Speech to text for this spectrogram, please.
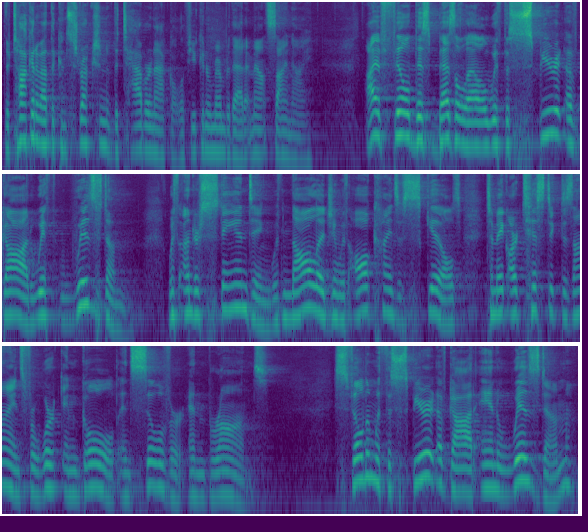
They're talking about the construction of the tabernacle, if you can remember that, at Mount Sinai. I have filled this Bezalel with the Spirit of God, with wisdom, with understanding, with knowledge, and with all kinds of skills to make artistic designs for work in gold and silver and bronze. He's filled him with the Spirit of God and wisdom,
